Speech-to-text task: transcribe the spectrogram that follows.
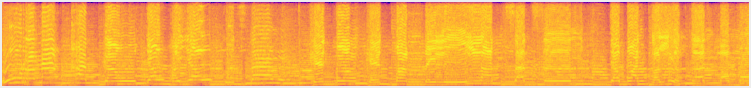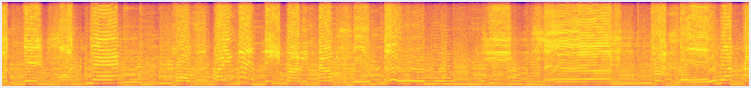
บูรณะขัดเก่าเจ้าพะเยาขึ้นสร้างแขกเมืองแขกบ้านได้ลือลั่นสรรเสริญเจ้าบ้านก็เลือกกันมาหมอนแจ้งหมอนแจ้งขอคือไปแม่ตีบ้านตำบุญเดินอีกเนินท่านโหนวัดอ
